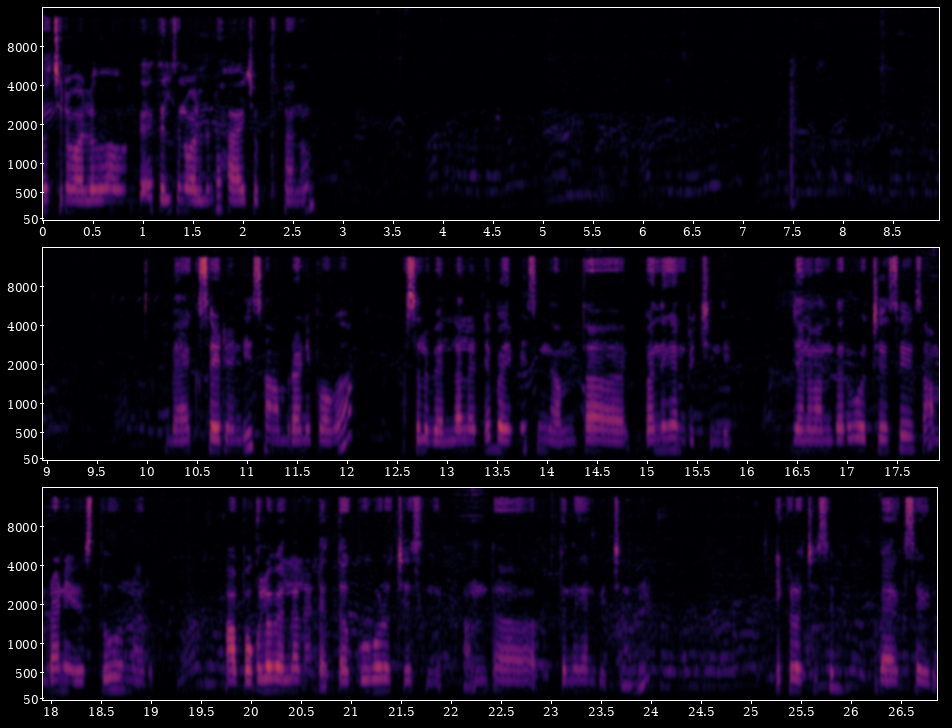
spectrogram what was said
వచ్చిన వాళ్ళు ఉంటే తెలిసిన వాళ్ళు ఉంటే హాయ్ చెప్తున్నాను. బ్యాక్ సైడ్ అండి సాంబ్రాణి పొగ. అసలు వెళ్ళాలంటే భయం వేసింది అంత ఇబ్బందిగా అనిపించింది. జనం అందరూ వచ్చేసి సాంబ్రాణి వేస్తూ ఉన్నారు. ఆ పొగలో వెళ్ళాలంటే దగ్గు కూడా వచ్చేసింది. అంత ఇబ్బందిగా అనిపించింది. ఇక్కడ వచ్చేసి బ్యాక్ సైడ్.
